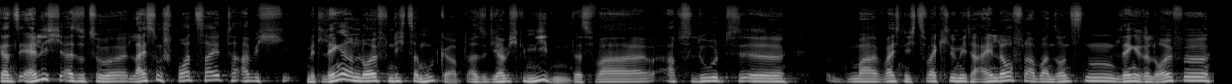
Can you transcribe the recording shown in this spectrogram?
Ganz ehrlich, also zur Leistungssportzeit habe ich mit längeren Läufen nichts am Hut gehabt. Also die habe ich gemieden. Das war absolut äh, mal, weiß nicht, zwei Kilometer einlaufen, aber ansonsten längere Läufe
